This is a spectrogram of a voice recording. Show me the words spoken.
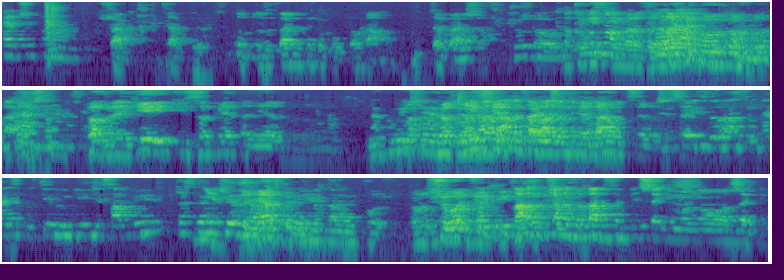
Перший команду. Так, так. Тобто затвердити таку програму. Це перше. Що на комісії ми розглядаємо. Так. Добре, є якісь запитання? На комісії розглядали, зауважень не розглядала це Чи все. стоїть до нас звертається постійно діючі самі Ні. частини, чи Я зараз тобі звертають? Боже, ну, Сьогодні Зараз почали звертатися більше іменно жителі.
